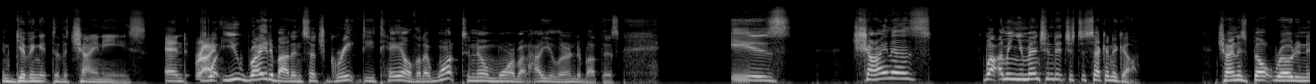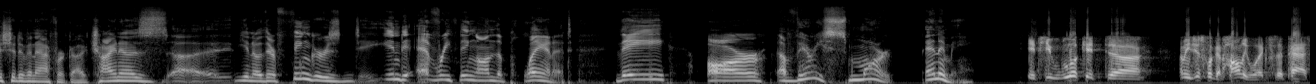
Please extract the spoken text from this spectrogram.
and giving it to the Chinese. And right. what you write about in such great detail that I want to know more about how you learned about this is China's, well, I mean, you mentioned it just a second ago. China's Belt Road Initiative in Africa, China's, uh, you know, their fingers into everything on the planet. They are a very smart enemy if you look at, uh, I mean, just look at Hollywood for the past,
